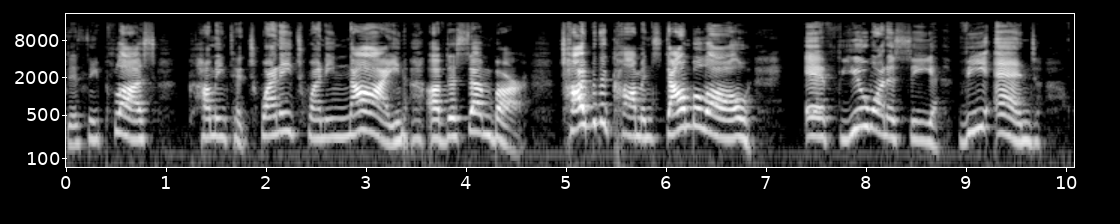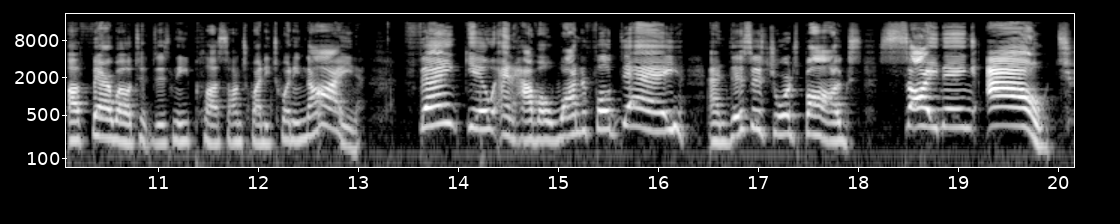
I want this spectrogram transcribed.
Disney Plus coming to 2029 of December. Type in the comments down below if you want to see the end of Farewell to Disney Plus on 2029. Thank you and have a wonderful day. And this is George Boggs signing out.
